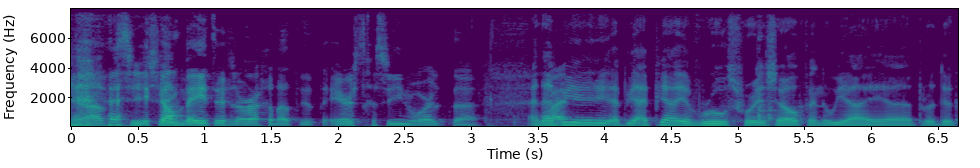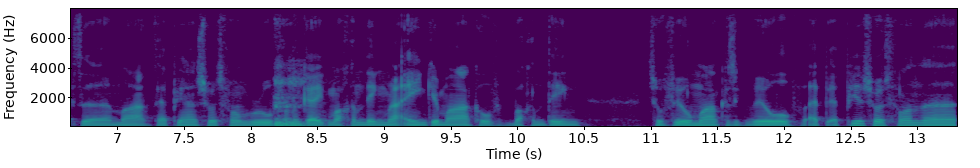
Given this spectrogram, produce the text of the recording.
Ja, precies. je kan beter zorgen dat het eerst gezien wordt. eh. En Maar- hebben jullie, heb, je, heb jij rules voor jezelf en hoe jij eh, producten maakt? Heb jij een soort van rule van, oké, ik mag een ding maar één keer maken of ik mag een ding zoveel maken als ik wil? Of heb, heb je een soort van eh,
